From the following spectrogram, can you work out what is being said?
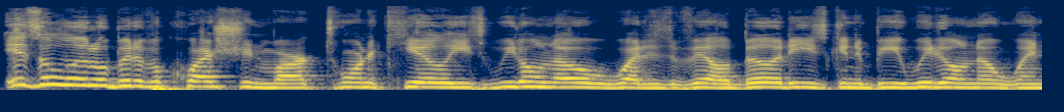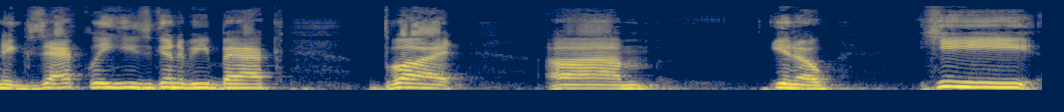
is a little bit of a question mark. Torn Achilles. We don't know what his availability is going to be. We don't know when exactly he's going to be back. But, um, you know, he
